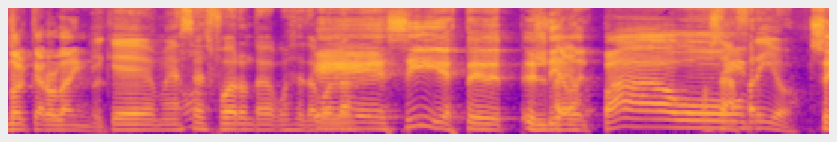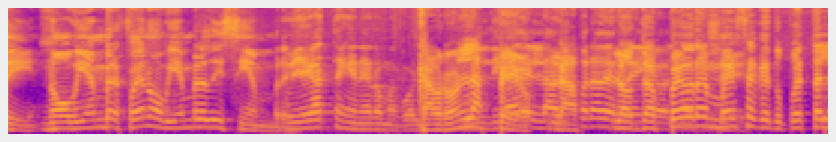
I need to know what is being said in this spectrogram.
North Carolina. ¿Y qué meses fueron? ¿Te, acuerdas? Eh, sí, este, el día Allá. del pavo. O sea, frío. Sí, noviembre, fue noviembre, Tú diciembre. llegaste en enero, me acuerdo. Cabrón, las peor- la la- los Reyes, dos peores Sí. meses que tú puedes estar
